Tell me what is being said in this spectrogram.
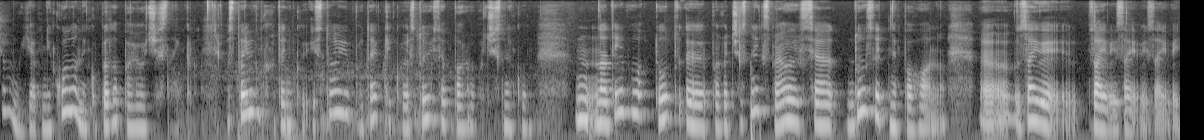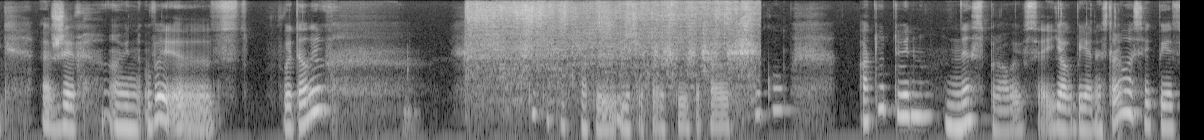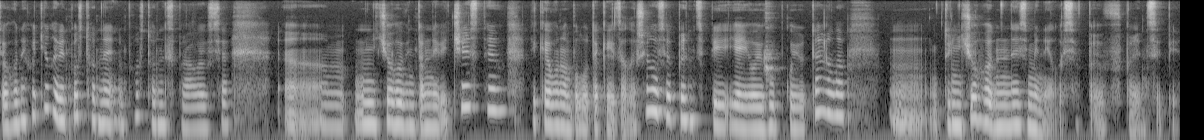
Чому я б ніколи не купила пароочисник? Розповім коротеньку історію про те, як я користуюся пароочисником. На диво, тут е, пароочисник справився досить непогано. Е, зайвий, зайвий, зайвий, зайвий е, жир він ви, видалив. Тут я користуюся пароочисником. А тут він не справився. Як би я не старалася, якби я цього не хотіла, він просто не, просто не справився. Ем, нічого він там не відчистив, яке воно було, таке і залишилося, в принципі. Я його і губкою терла, то нічого не змінилося, в принципі.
